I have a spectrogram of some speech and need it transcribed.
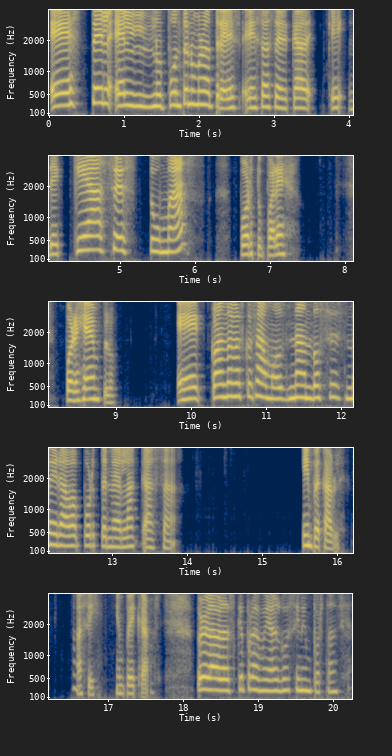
Este, el, punto número tres es acerca de, de, qué haces tú más por tu pareja. Por ejemplo, eh, cuando nos casamos, Nando se esmeraba por tener la casa impecable. Así, impecable. Pero la verdad es que para mí algo sin importancia.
